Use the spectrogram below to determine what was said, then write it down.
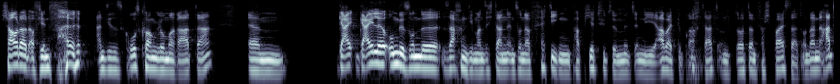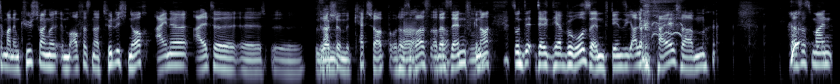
Shoutout auf jeden Fall an dieses Großkonglomerat da. Ähm, geile, ungesunde Sachen, die man sich dann in so einer fettigen Papiertüte mit in die Arbeit gebracht hat und dort dann verspeist hat. Und dann hatte man im Kühlschrank und im Office natürlich noch eine alte äh, äh, Flasche Senf. mit Ketchup oder Ah, sowas oder aha, Senf, mhm. genau. So der, der, Bürosenf, den sich alle geteilt haben. Das ist mein,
